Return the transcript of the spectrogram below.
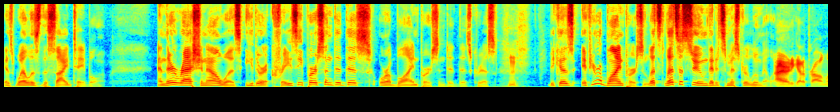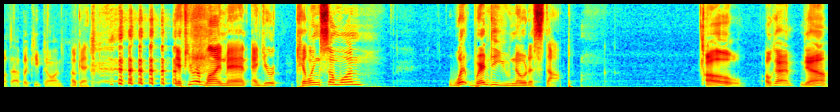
as well as the side table. And their rationale was either a crazy person did this or a blind person did this, Chris. because if you're a blind person, let's let's assume that it's Mr. Lou Miller. I already got a problem with that, but keep going. Okay. if you're a blind man and you're killing someone, what when do you know to stop? Oh. Okay. Yeah.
